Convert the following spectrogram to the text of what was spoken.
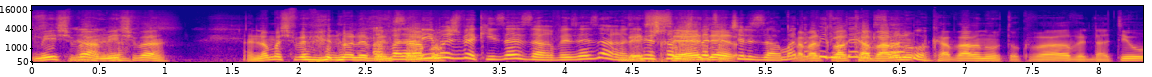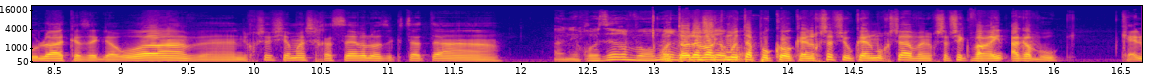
מי השווה? לא, מי לא. השווה? אני לא משווה בינו לבין סאבו. אבל אני משווה, כי זה זר וזה זר, אז אם יש לך משבצת של זר, מה אתה אבל מביא לי כבר את אריק קברנו, סאבו? קברנו אותו כבר, ולדעתי הוא לא היה כזה גרוע, ואני חושב שמה שחסר לו זה קצת ה... אני חוזר ואומר... אותו דבר כמו טפוקו, כי אני חושב שהוא כן מוכשר, ואני חושב שכבר אגב, הוא כן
